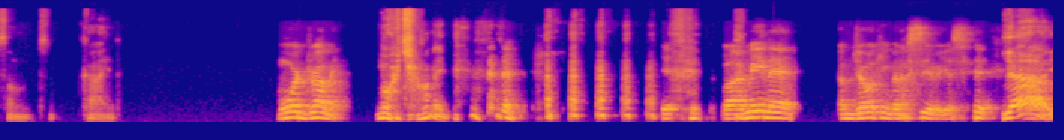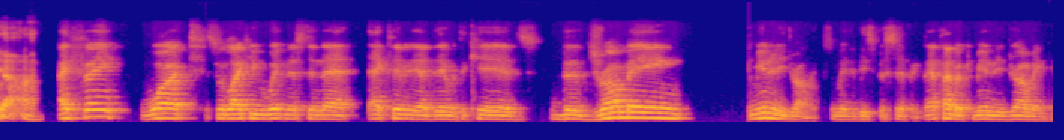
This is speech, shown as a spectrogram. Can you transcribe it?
some, some kind. More drumming. More drumming. well, I mean that I'm joking, but I'm serious. Yeah, um, yeah. I think what so like you witnessed in that activity I did with the kids, the drumming, community drumming, so maybe to be specific, that type of community drumming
